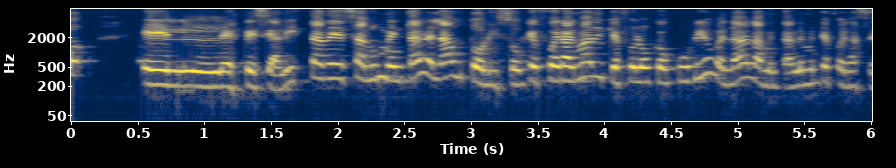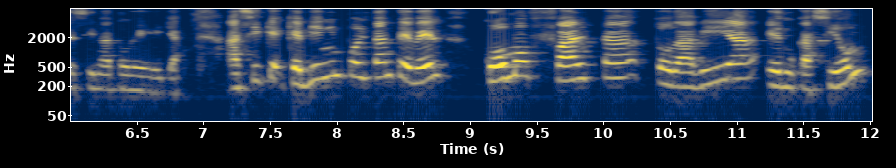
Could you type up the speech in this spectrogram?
el especialista de salud mental autorizó que fuera armado y qué fue lo que ocurrió, ¿verdad? Lamentablemente fue el asesinato de ella. Así que, que es bien importante ver cómo falta todavía educación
